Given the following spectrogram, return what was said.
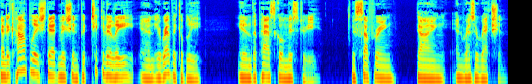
and accomplished that mission particularly and irrevocably in the paschal mystery, the suffering, dying, and resurrection.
